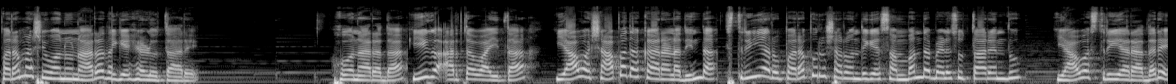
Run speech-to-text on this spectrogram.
ಪರಮಶಿವನು ನಾರದನಿಗೆ ಹೇಳುತ್ತಾರೆ, ಹೋ ನಾರದ, ಈಗ ಅರ್ಥವಾಯಿತಾ? ಯಾವ ಶಾಪದ ಕಾರಣದಿಂದ ಸ್ತ್ರೀಯರು ಪರಪುರುಷರೊಂದಿಗೆ ಸಂಬಂಧ ಬೆಳೆಸುತ್ತಾರೆಂದು? ಯಾವ ಸ್ತ್ರೀಯರಾದರೆ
